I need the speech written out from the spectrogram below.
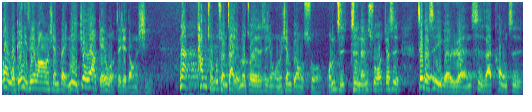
哦，我给你这些旺旺仙贝，你就要给我这些东西。那他们存不存在，有没有做这些事情，我们先不用说，我们只只能说，就是这个是一个人是在控制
